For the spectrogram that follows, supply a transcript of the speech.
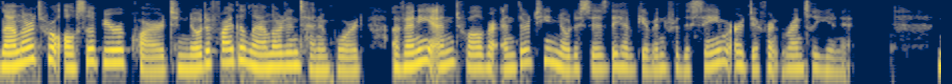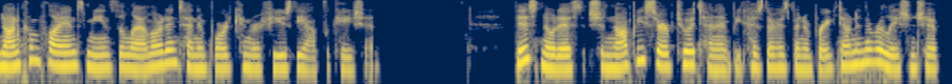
landlords will also be required to notify the Landlord and Tenant Board of any N12 or N13 notices they have given for the same or different rental unit. Noncompliance means the landlord and tenant board can refuse the application. This notice should not be served to a tenant because there has been a breakdown in the relationship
